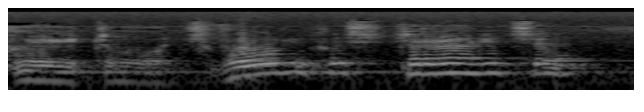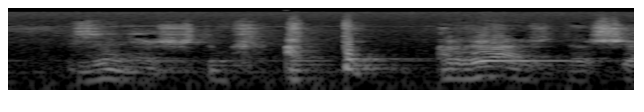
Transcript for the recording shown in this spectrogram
които отвориха страница за нещо, а то раждаше.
